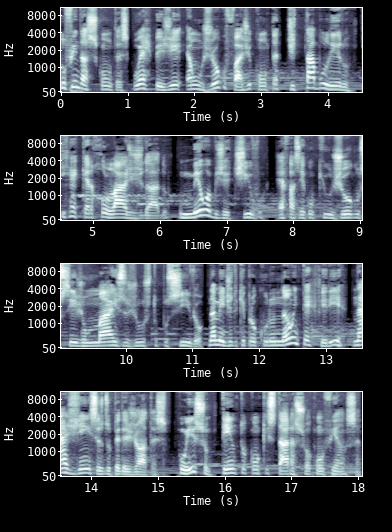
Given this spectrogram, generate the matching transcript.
No fim das contas, o RPG é um jogo faz de conta de tabuleiro e requer rolagem de dado. O meu objetivo é fazer com que o jogo seja o mais justo possível, na medida que procuro não interferir nas agências do PDJs. Com isso, tento conquistar a sua confiança.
